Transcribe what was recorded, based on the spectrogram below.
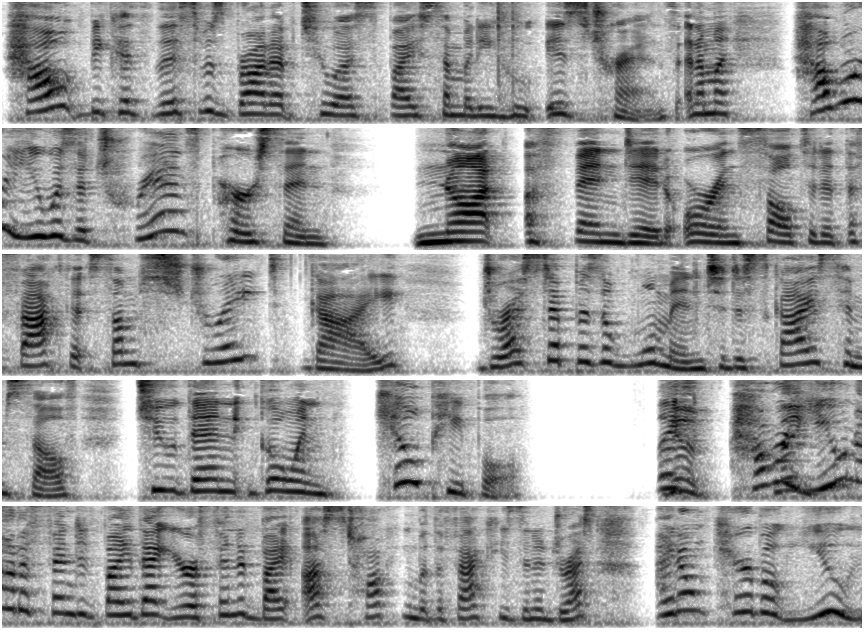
how because this was brought up to us by somebody who is trans. And i'm like how are you as a trans person not offended or insulted at the fact that some straight guy dressed up as a woman to disguise himself to then go and kill people. Like how are like- you not offended by that? You're offended by us talking about the fact he's in a dress. I don't care about you.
